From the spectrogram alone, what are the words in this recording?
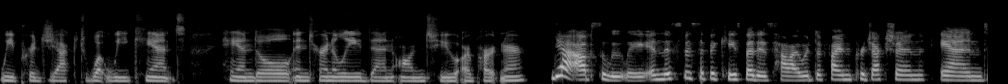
we project what we can't handle internally then onto our partner? Yeah, absolutely. In this specific case, that is how I would define projection. And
